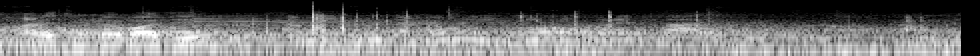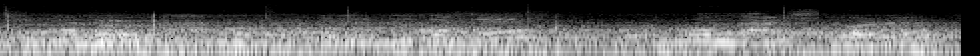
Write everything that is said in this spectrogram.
সাড়ে ছটা বাজে। একটু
